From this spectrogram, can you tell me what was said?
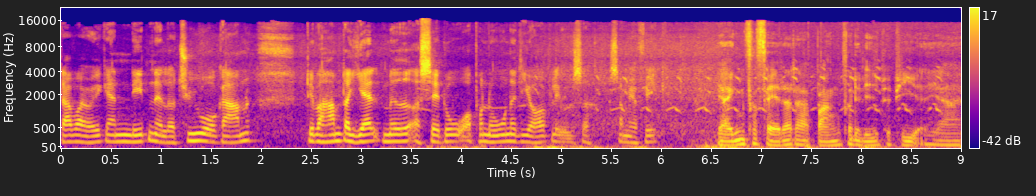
der var jo ikke andet 19 eller 20 år gammel, det var ham, der hjalp med at sætte ord på nogle af de oplevelser, som jeg fik. Jeg er ingen en forfatter, der er bange for det hvide papir. Jeg,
